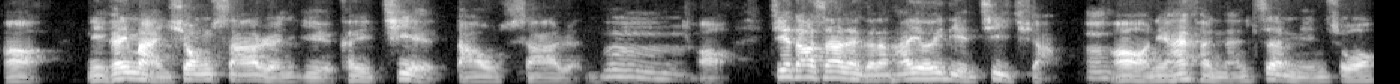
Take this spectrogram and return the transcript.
啊你可以买凶杀人，也可以借刀杀人，嗯，啊借刀杀人可能还有一点技巧，嗯，哦你还很难证明说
